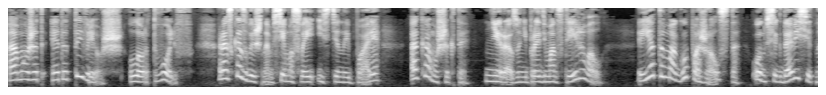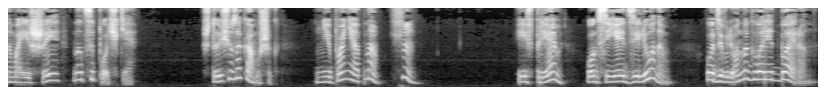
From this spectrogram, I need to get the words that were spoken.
«А может, это ты врешь, лорд Вольф? Рассказываешь нам всем о своей истинной паре, а камушек-то ни разу не продемонстрировал?» Я-то могу, пожалуйста. Он всегда висит на моей шее на цепочке. Что еще за камушек? Непонятно. Хм. И впрямь он сияет зеленым, удивленно говорит Байрон.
